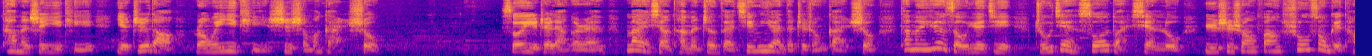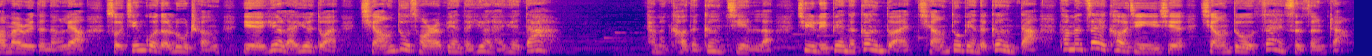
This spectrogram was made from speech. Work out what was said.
他们是一体，也知道融为一体是什么感受。所以，这两个人迈向他们正在经验的这种感受，他们越走越近，逐渐缩短线路。于是，双方输送给 Tom Mary 的能量所经过的路程也越来越短，强度从而变得越来越大。他们靠得更近了，距离变得更短，强度变得更大。他们再靠近一些，强度再次增长。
